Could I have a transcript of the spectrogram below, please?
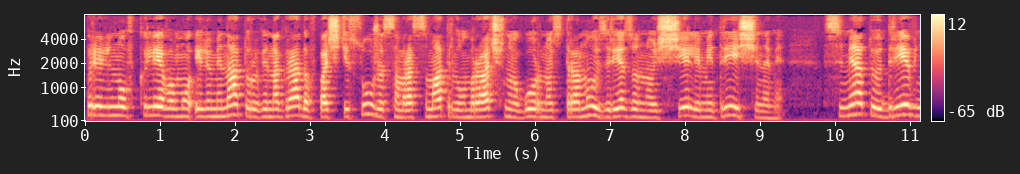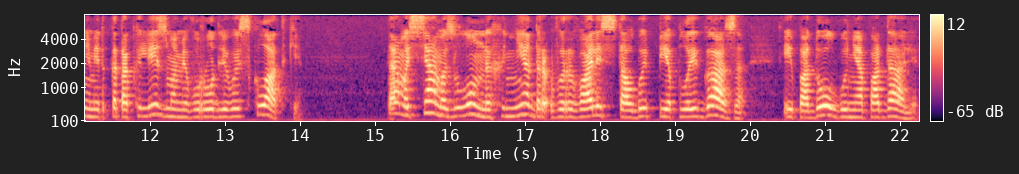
Прильнув к левому иллюминатору, Виноградов почти с ужасом рассматривал мрачную горную страну, изрезанную щелями и трещинами – смятую древними катаклизмами в уродливые складки. Там и сям из лунных недр вырывались столбы пепла и газа и подолгу не опадали.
